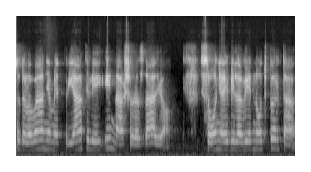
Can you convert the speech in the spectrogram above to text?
sodelovanja med prijatelji in našo razdaljo. Sonja je bila vedno odprta.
